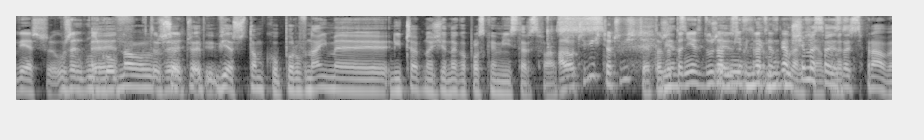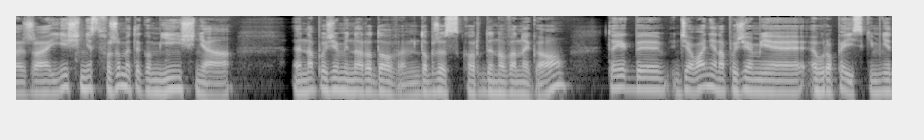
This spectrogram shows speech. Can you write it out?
wiesz, urzędników, e, no, którzy... Że, wiesz, Tomku, porównajmy liczebność jednego polskiego ministerstwa. Z... Ale oczywiście, oczywiście. To, że to nie jest duża administracja, zgadzam Musimy się, sobie zdać sprawę, że jeśli nie stworzymy tego mięśnia e, na poziomie narodowym, dobrze skoordynowanego, to jakby działania na poziomie europejskim nie,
